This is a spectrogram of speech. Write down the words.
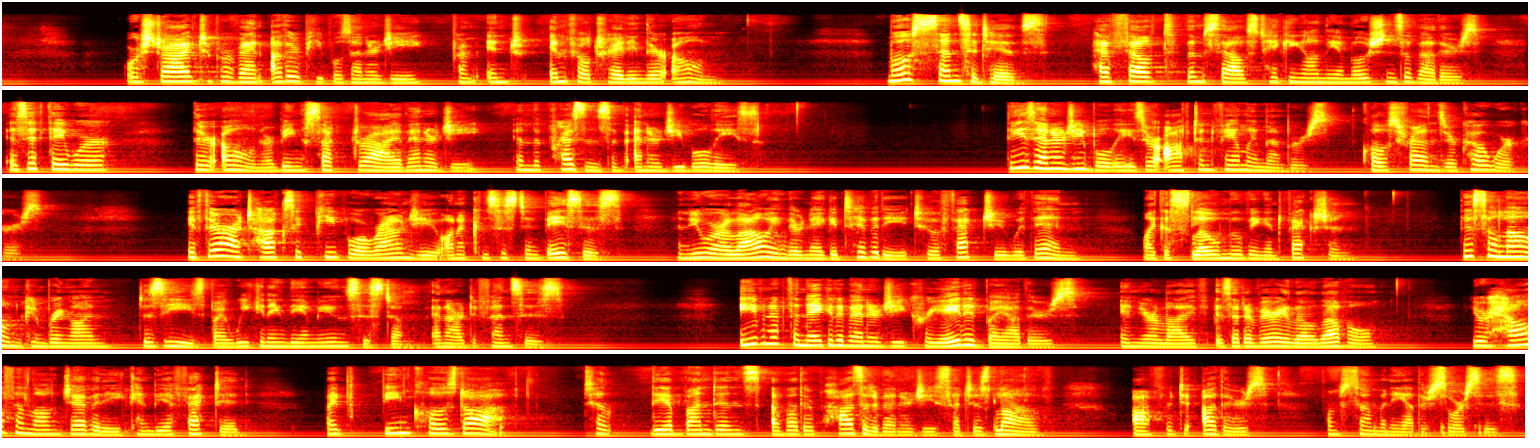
or strive to prevent other people's energy from int- infiltrating their own. Most sensitives have felt themselves taking on the emotions of others as if they were their own or being sucked dry of energy in the presence of energy bullies. These energy bullies are often family members, close friends, or coworkers. If there are toxic people around you on a consistent basis, and you are allowing their negativity to affect you within, like a slow moving infection, this alone can bring on disease by weakening the immune system and our defenses. Even if the negative energy created by others in your life is at a very low level, your health and longevity can be affected by being closed off to the abundance of other positive energies, such as love, offered to others from so many other sources.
